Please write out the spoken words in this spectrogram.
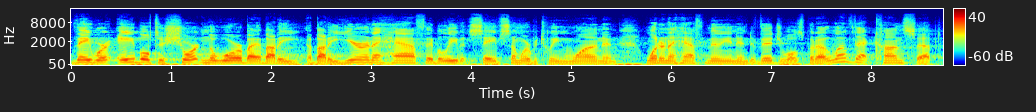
they were able to shorten the war by about a, about a year and a half. They believe it saved somewhere between one and one and a half million individuals. But I love that concept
